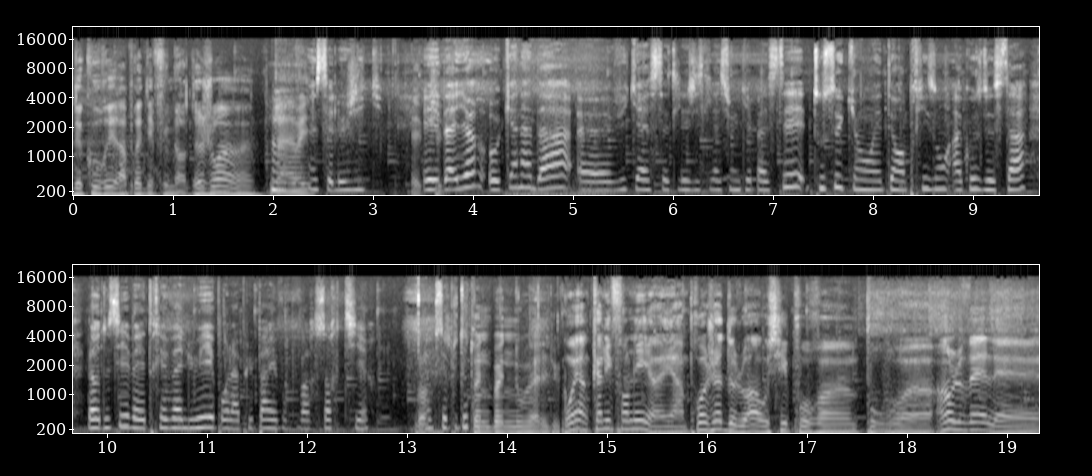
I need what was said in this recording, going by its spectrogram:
de, courir après des fumeurs de joint. hein. Bah Mhm. oui. Ouais, C'est logique. Et d'ailleurs, au Canada, euh, vu qu'il y a cette législation qui est passée, tous ceux qui ont été en prison à cause de ça, leur dossier va être évalué et pour la plupart, ils vont pouvoir sortir. Bon, Donc c'est plutôt une bonne nouvelle du coup. Oui, en Californie, il y a un projet de loi aussi pour, euh, pour euh, enlever les,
